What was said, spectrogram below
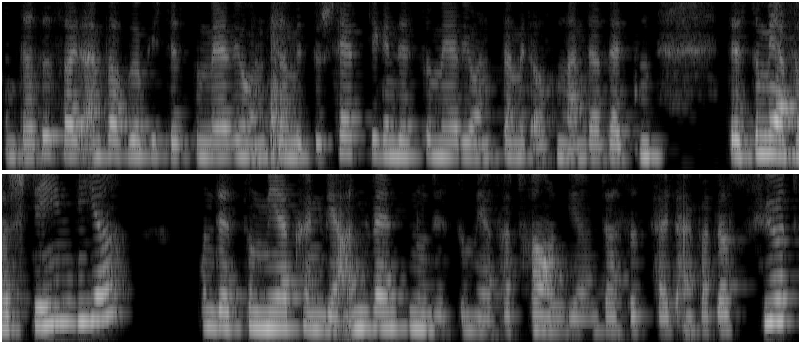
und das ist halt einfach wirklich, desto mehr wir uns damit beschäftigen, desto mehr wir uns damit auseinandersetzen, desto mehr verstehen wir und desto mehr können wir anwenden und desto mehr vertrauen wir. Und das ist halt einfach, das führt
